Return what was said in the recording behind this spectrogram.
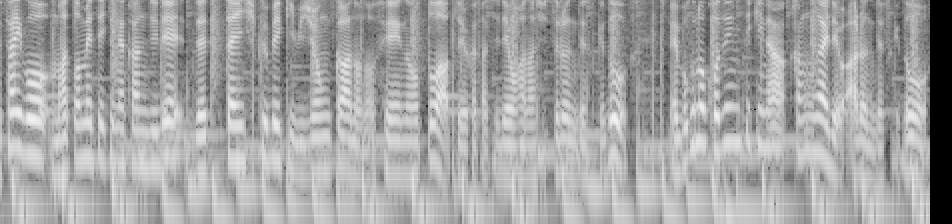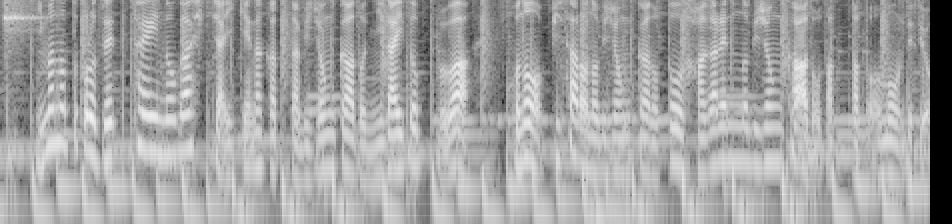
最後、まとめ的な感じで、絶対引くべきビジョンカードの性能とはという形でお話しするんですけど、え僕の個人的な考えではあるんですけど、今のところ絶対逃しちゃいけなかったビジョンカード2大トップは、このピサロのビジョンカードとハガレンのビジョンカードだったと思うんですよ。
